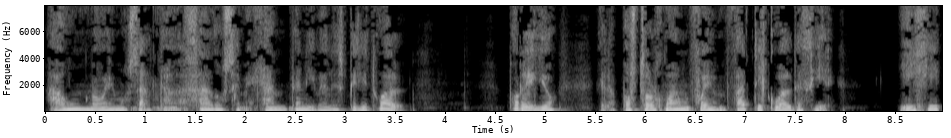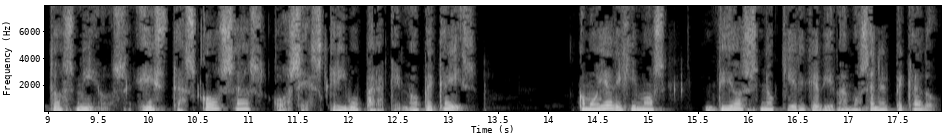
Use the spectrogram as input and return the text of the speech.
Aún no hemos alcanzado semejante nivel espiritual. Por ello, el apóstol Juan fue enfático al decir, Hijitos míos, estas cosas os escribo para que no pequéis. Como ya dijimos, Dios no quiere que vivamos en el pecado.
